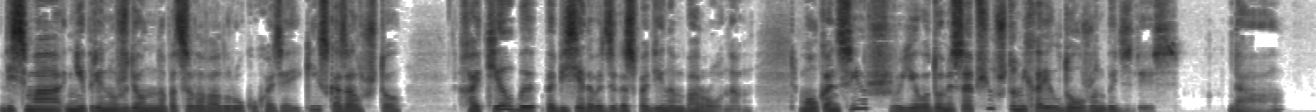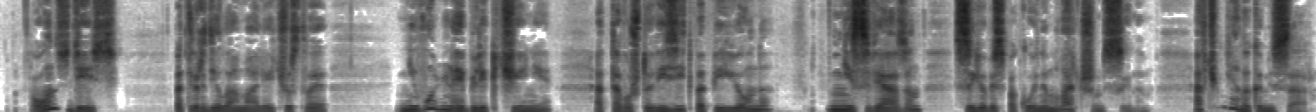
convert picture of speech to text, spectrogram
весьма непринужденно поцеловал руку хозяйки и сказал, что хотел бы побеседовать с господином бароном. Мол, консьерж в его доме сообщил, что Михаил должен быть здесь. — Да, он здесь, — подтвердила Амалия, чувствуя невольное облегчение от того, что визит Папиона не связан с ее беспокойным младшим сыном. А в чем дело, комиссар?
